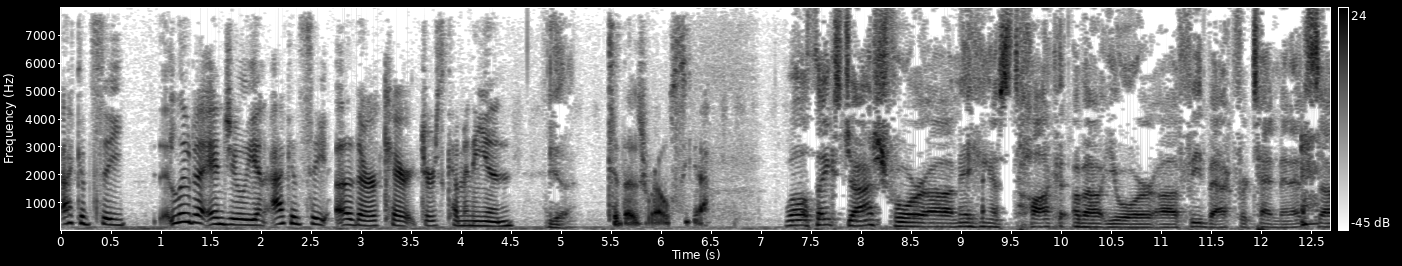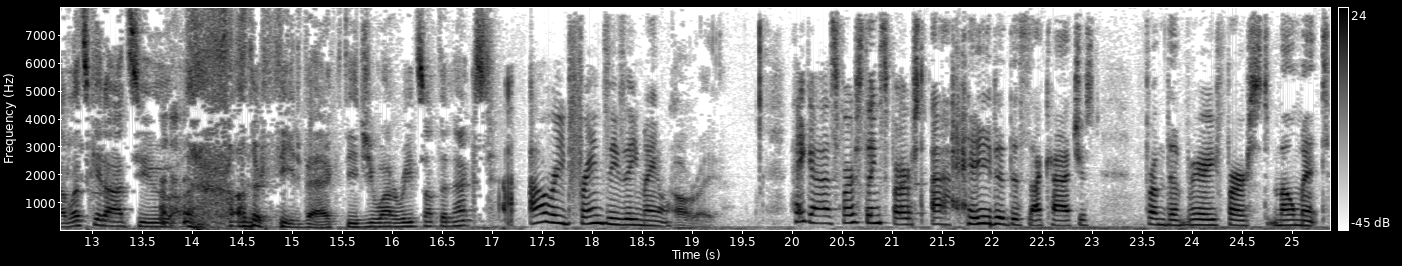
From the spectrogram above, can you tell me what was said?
I could see Luda and Julian. I could see other characters coming in Yeah. To those roles. Yeah. Well, thanks, Josh, for uh, making us talk about your uh, feedback for 10 minutes. Uh, let's get on to other feedback. Did you want to read something next? I'll read Franzie's email. All right. Hey guys, first things first, I hated the psychiatrist from the very first moment.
